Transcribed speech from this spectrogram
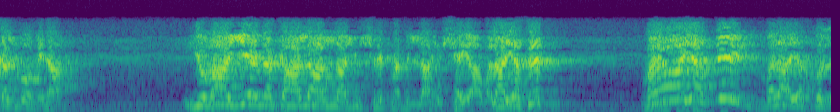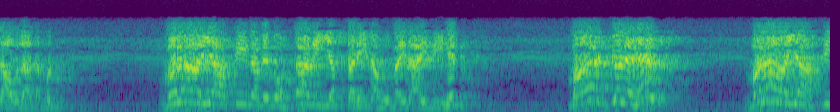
کلموں میرا یوبا یہ نہ کہا اللہ اللہ یشرک نہ بلّہ شیا ولا یسرک، ولا یسین ولا یس اللہ اولاد ولا یقین اب محتانی یفتری نہ ہوں بین آئی ہند مارجل ہند بڑا یاسی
